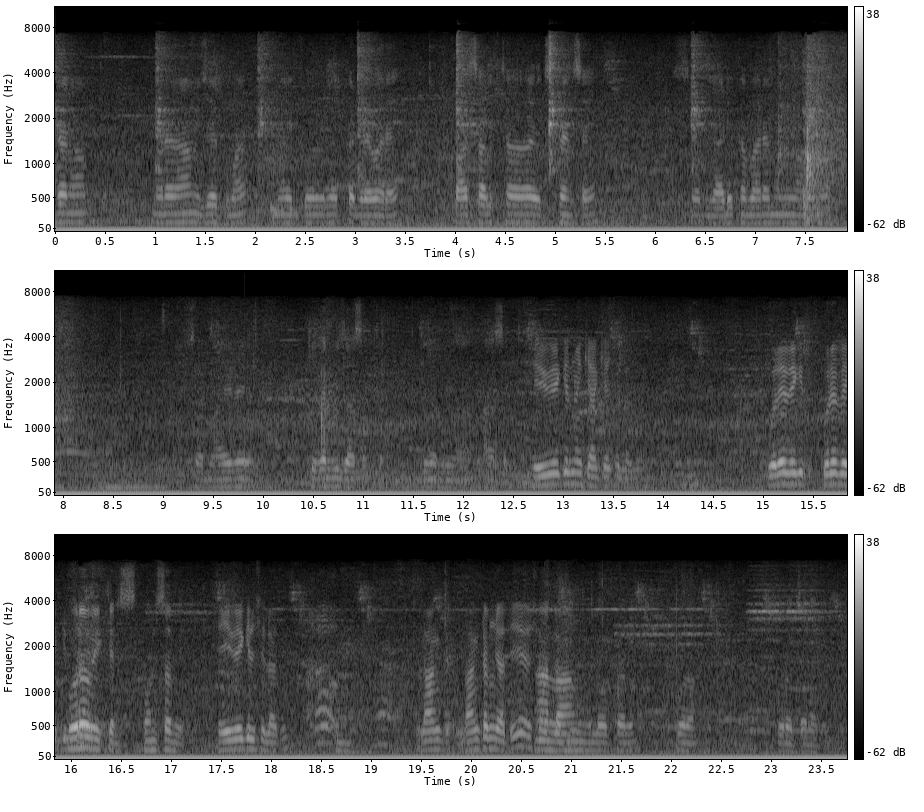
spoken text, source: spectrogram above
मेरा नाम मेरा नाम विजय कुमार। मैं फोर व्हीलर का ड्राइवर है। पाँच साल का एक्सपीरियंस है। सर गाड़ी के बारे में सर हाईवे किधर भी जा सकते हैं किधर भी आ आ सकते हैं। हेवी व्हीकल में क्या क्या चला पूरे व्हीकल पूरे व्हीकल पूरा व्हीकल्स कौन सा भी? हेवी व्हीकल चलाते लॉन्ग लॉन्ग टर्म जाती है हाँ लॉन्ग लोकल पूरा पूरा चलाते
